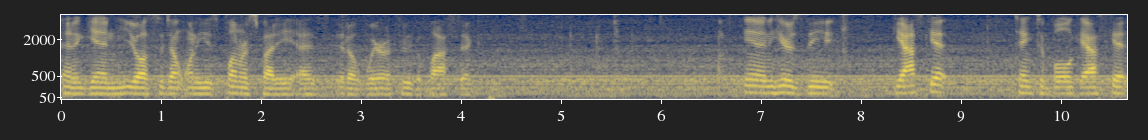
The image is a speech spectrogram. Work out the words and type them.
And again, you also don't want to use plumber's putty as it'll wear through the plastic. And here's the gasket, tank to bowl gasket.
